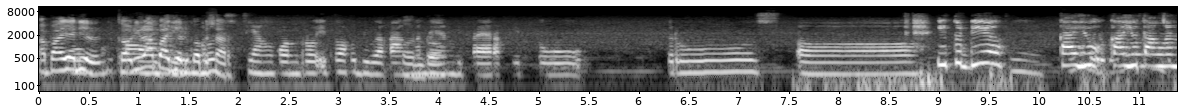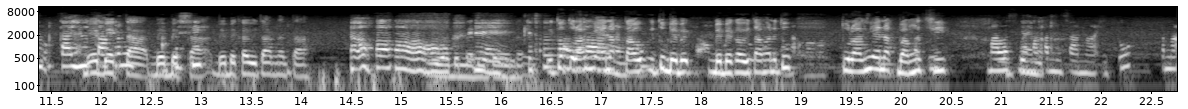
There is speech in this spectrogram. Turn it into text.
apa aja deal kalau deal apa aja lima Terus besar yang kontrol itu aku juga kangen yang di Perak itu terus eh Itu deal. hmm, Kayu, kayu tangan, kayu bebek tangan. tak bebek tak bebek kayu tangan tak iya iya benar itu Iya, enak. itu itu tulangnya enak tahu itu bebek bebek kayu tangan itu tulangnya enak banget Tapi sih. Malesnya Enak. makan di sana itu kena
